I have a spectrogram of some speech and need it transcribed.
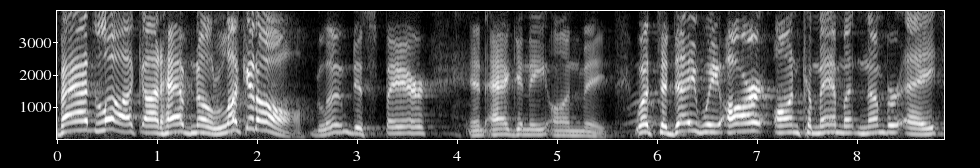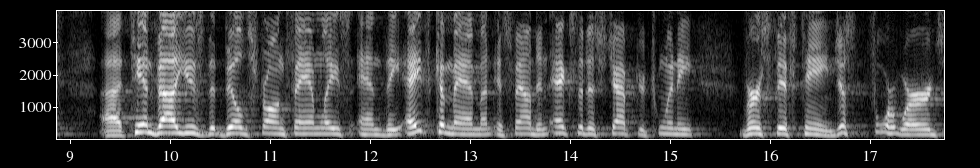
bad luck, I'd have no luck at all. Gloom, despair, and agony on me. Well, today we are on commandment number eight uh, 10 values that build strong families. And the eighth commandment is found in Exodus chapter 20, verse 15. Just four words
